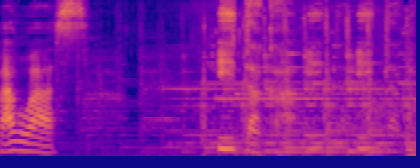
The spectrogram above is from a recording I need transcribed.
Bagoaz! Itaka. Itaka.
